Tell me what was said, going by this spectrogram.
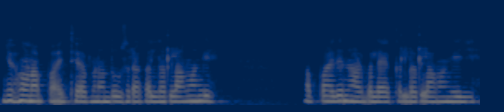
ਜੇ ਹੁਣ ਆਪਾਂ ਇੱਥੇ ਆਪਣਾ ਦੂਸਰਾ ਕਲਰ ਲਾਵਾਂਗੇ, ਆਪਾਂ ਇਹਦੇ ਨਾਲ ਬਲੈਕ ਕਲਰ ਲਾਵਾਂਗੇ ਜੀ।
